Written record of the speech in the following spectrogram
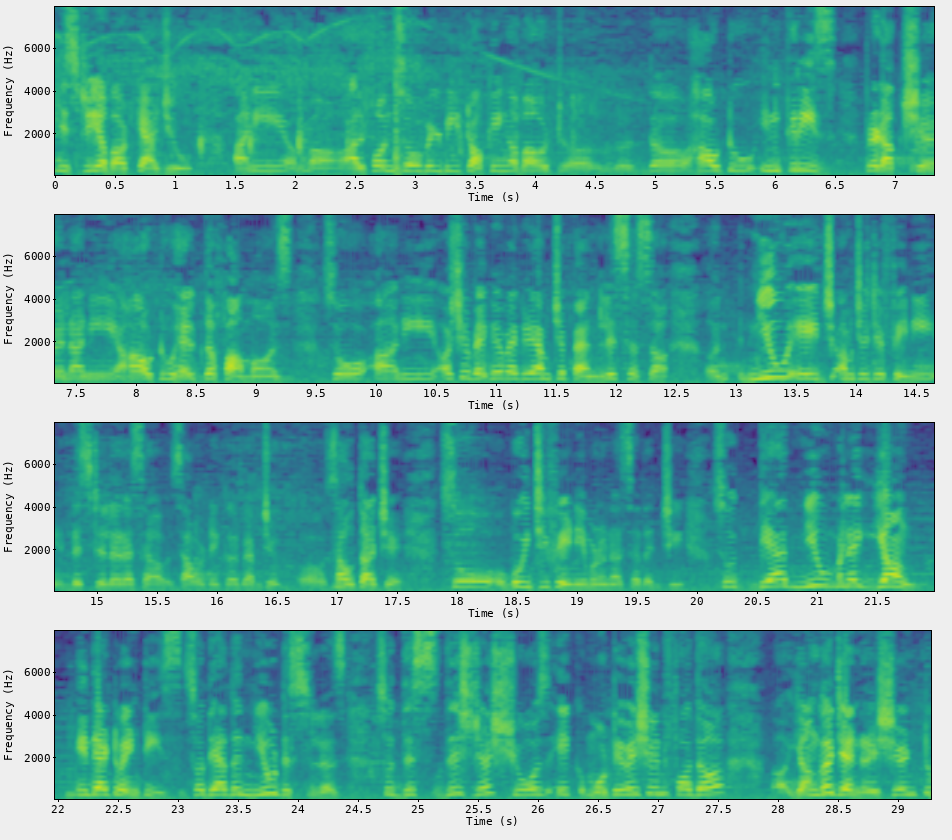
history about Kaju. Uh, Alfonso will be talking about uh, the how to increase production and how to help the farmers. So आणि असे वेगळे वेगळे आमचे पॅनलिस्ट आसा न्यू एज आमचे जे फेनी डिस्टिलर आसा सावड्डेकर आमचे सावथाचे सो गोंयची फेणी म्हणून आसा तांची सो दे आर न्यू म्हणल्यार young in their twenties so they are the new distillers so this this just shows एक motivation for the younger generation to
